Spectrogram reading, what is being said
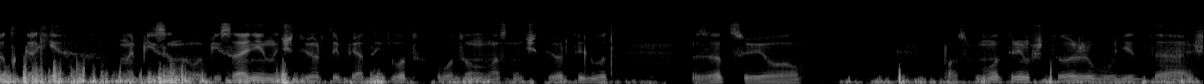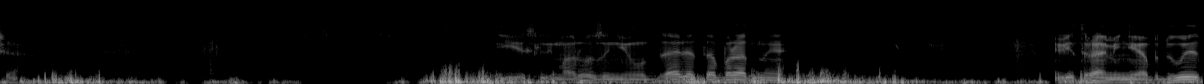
цветет, как я написано в описании, на четвертый-пятый год. Вот он у нас на четвертый год зацвел. Посмотрим, что же будет дальше. Если морозы не ударят обратные, ветрами не обдует,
